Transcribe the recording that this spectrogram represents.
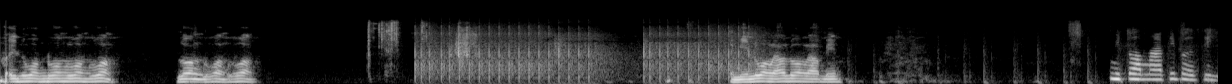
เฮ้ยล่วงล่วงล่วงล่วงล่วงล่วงล่วงไอ้มีนล่วงแล้วล่วงแล้วมีนมีตัวมาที่เบอร์สี่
